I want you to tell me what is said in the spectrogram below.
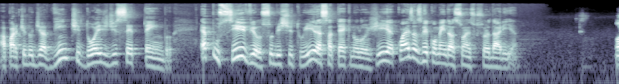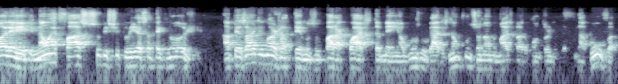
a partir do dia 22 de setembro. É possível substituir essa tecnologia? Quais as recomendações que o senhor daria? Olha, Henrique, não é fácil substituir essa tecnologia. Apesar de nós já termos o paraquat também em alguns lugares não funcionando mais para o controle da vulva,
